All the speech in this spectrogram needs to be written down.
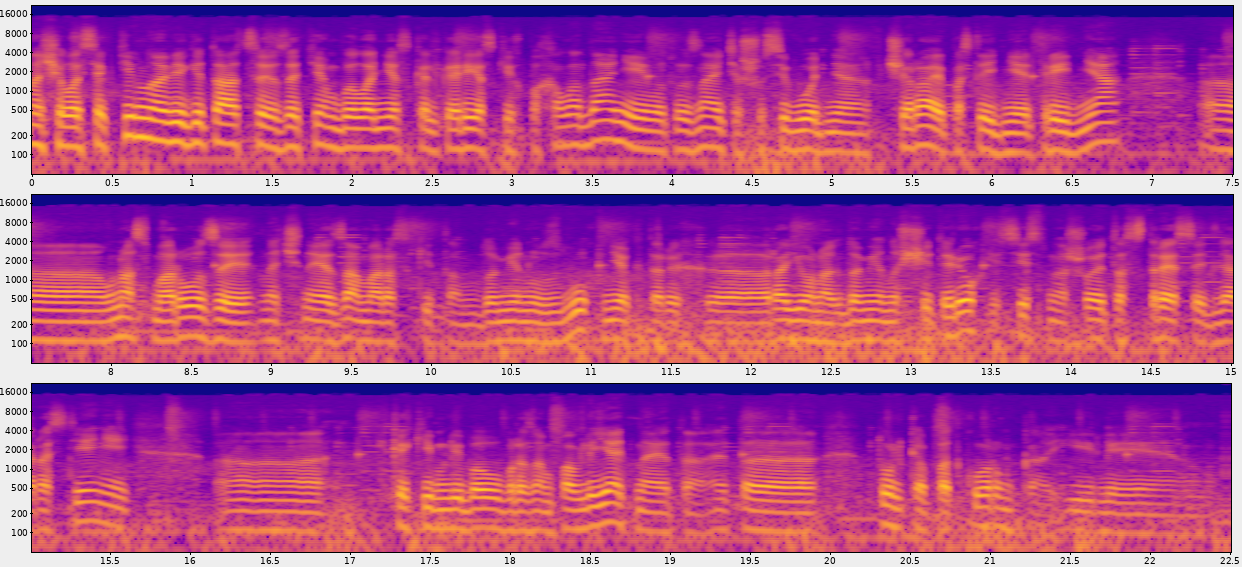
Началась активная вегетация, затем было несколько резких похолоданий. Вот вы знаете, что сегодня, вчера и последние три дня э, у нас морозы, ночные заморозки там, до минус двух, в некоторых э, районах до минус четырех. Естественно, что это стрессы для растений. Э, и каким-либо образом повлиять на это, это только подкормка или э,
